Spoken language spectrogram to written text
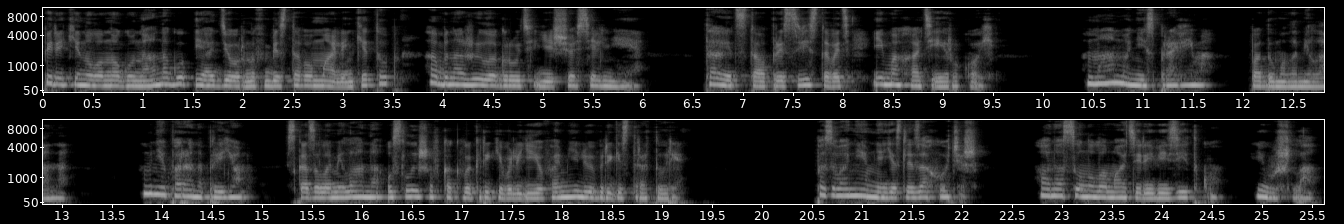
перекинула ногу на ногу и, одернув без того маленький топ, обнажила грудь еще сильнее. Таец стал присвистывать и махать ей рукой – «Мама неисправима», – подумала Милана. «Мне пора на прием», – сказала Милана, услышав, как выкрикивали ее фамилию в регистратуре. «Позвони мне, если захочешь». Она сунула матери визитку и ушла.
